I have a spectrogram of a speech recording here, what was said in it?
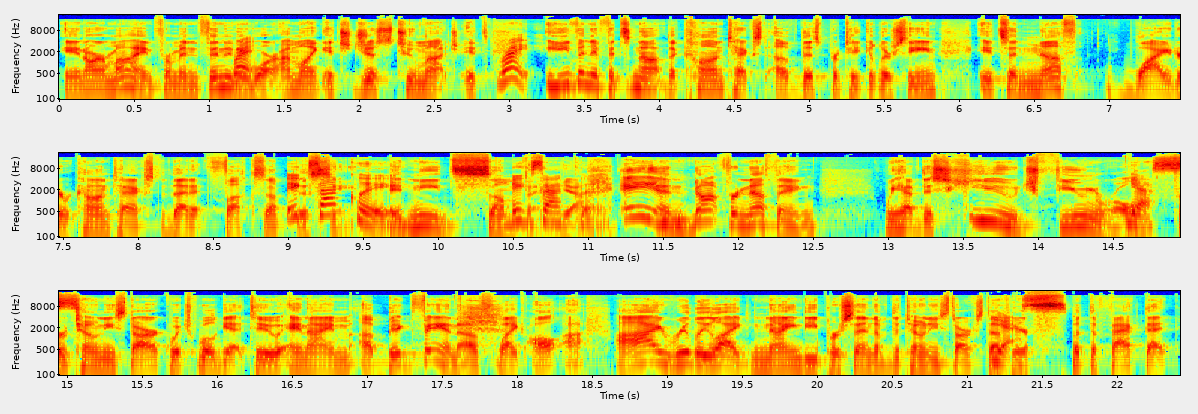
in our mind from Infinity Right. War, I'm like, it's just too much. It's Right. Even if it's not the context of this particular scene, it's enough wider context that it fucks up this scene. It needs something. Exactly. Yeah. And mm-hmm. not for nothing. We have this huge funeral Yes. for Tony Stark, which we'll get to, and I'm a big fan of. Like, all I, really like 90% of the Tony Stark stuff here. But the fact that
